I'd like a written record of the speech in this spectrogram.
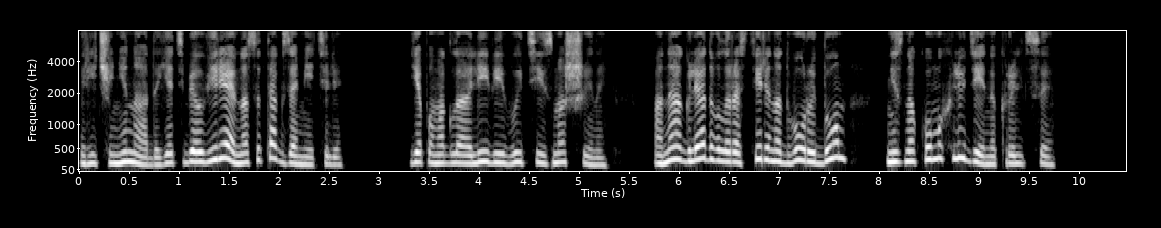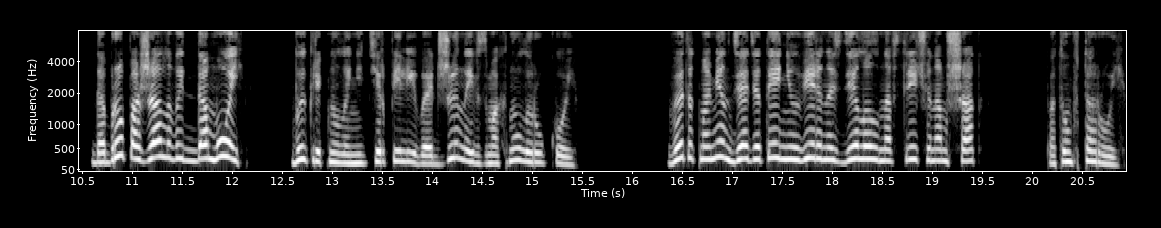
«Ричи, не надо, я тебя уверяю, нас и так заметили». Я помогла Оливии выйти из машины. Она оглядывала растерянно двор и дом незнакомых людей на крыльце. «Добро пожаловать домой!» — выкрикнула нетерпеливая Джина и взмахнула рукой. В этот момент дядя Тэй неуверенно сделал навстречу нам шаг, потом второй.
